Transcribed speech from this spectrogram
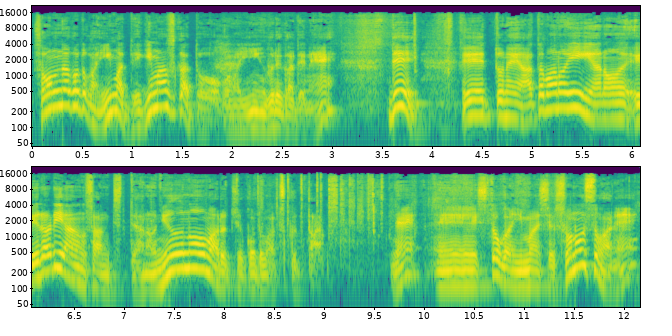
そんなことが今できますかと、このインフレ化でね。で、えー、っとね、頭のいい、あの、エラリアンさんつって、あの、ニューノーマルっていう言葉を作った、ね、えー、人がいまして、その人がね、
